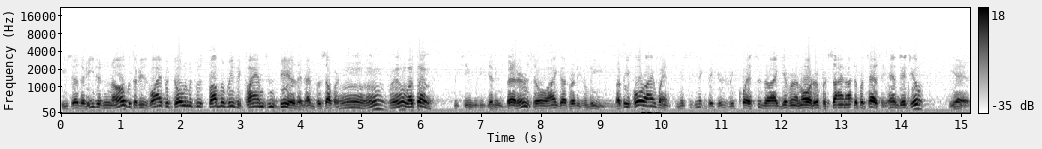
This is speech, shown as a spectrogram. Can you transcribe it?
He said that he didn't know, but that his wife had told him it was probably the clams and beer they'd had for supper. Mm-hmm. Well, what then? He seemed to be getting better, so I got ready to leave. But before I went, Mrs. McVickers requested that I give her an order for cyanide of potassium. And did you? Yes.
